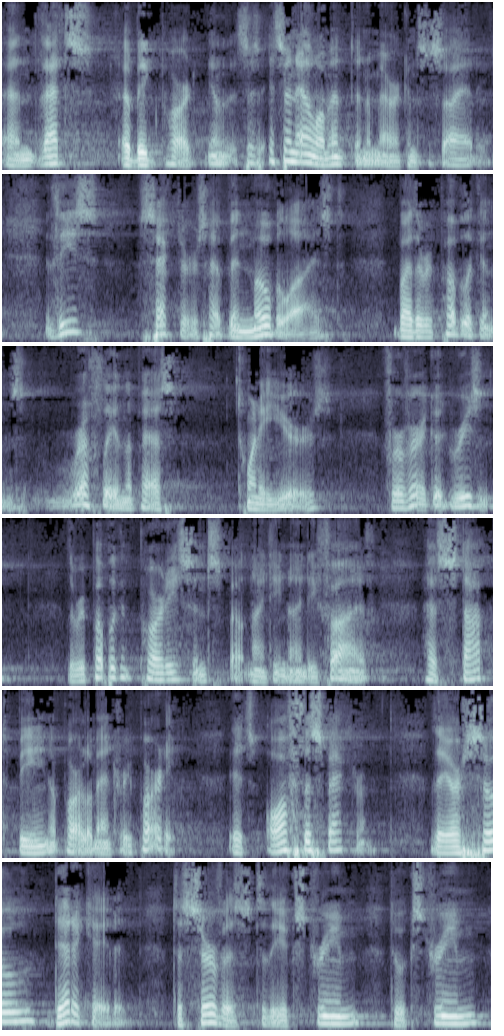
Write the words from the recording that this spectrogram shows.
and that's a big part. You know, it's, a, it's an element in American society. These sectors have been mobilized by the Republicans roughly in the past 20 years for a very good reason. The Republican Party since about 1995 has stopped being a parliamentary party. It's off the spectrum. They are so dedicated to service to the extreme, to extreme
